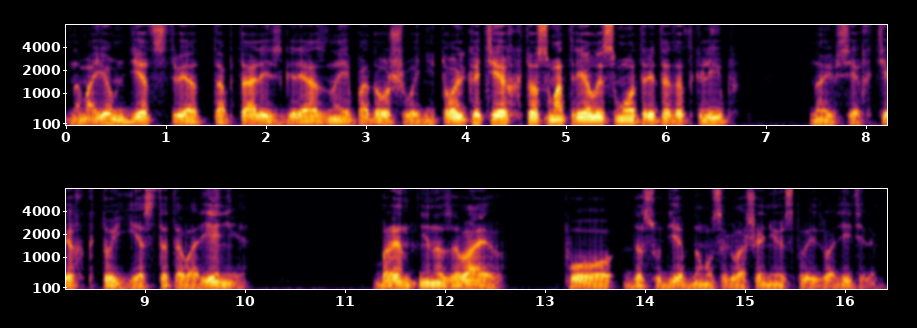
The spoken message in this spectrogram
на моем детстве оттоптались грязные подошвы не только тех, кто смотрел и смотрит этот клип, но и всех тех, кто ест это варенье. Бренд не называю по досудебному соглашению с производителем.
